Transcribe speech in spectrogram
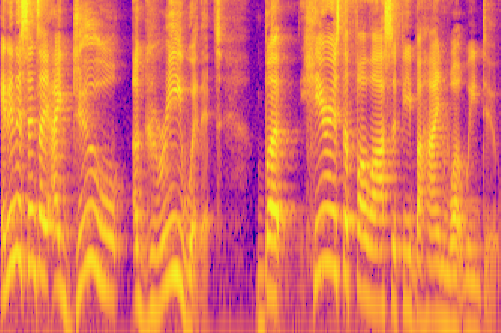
and in a sense, I, I do agree with it. But here is the philosophy behind what we do.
